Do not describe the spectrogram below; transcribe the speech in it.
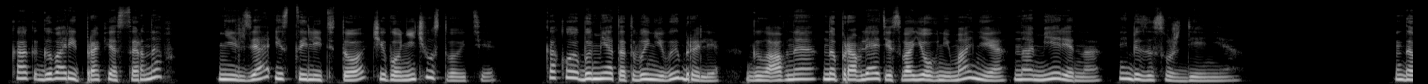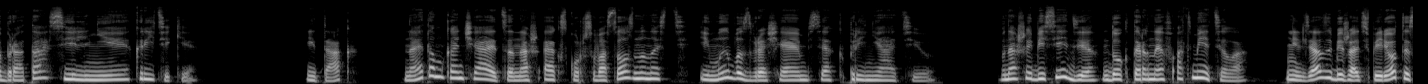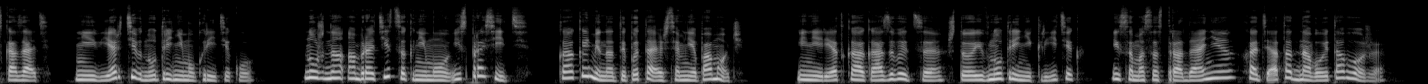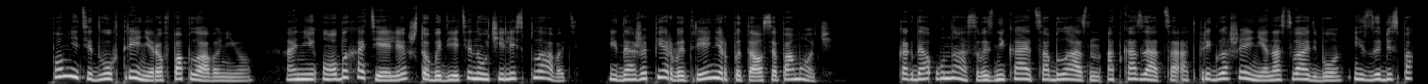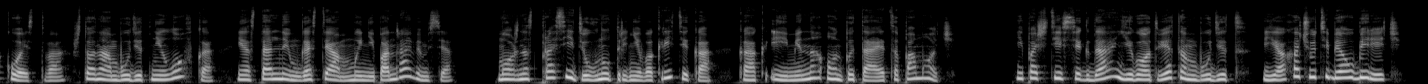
Как говорит профессор Неф, нельзя исцелить то, чего не чувствуете. Какой бы метод вы ни выбрали, главное, направляйте свое внимание намеренно и без осуждения. Доброта сильнее критики. Итак, на этом кончается наш экскурс в осознанность, и мы возвращаемся к принятию. В нашей беседе доктор Неф отметила, нельзя забежать вперед и сказать «не верьте внутреннему критику». Нужно обратиться к нему и спросить, как именно ты пытаешься мне помочь. И нередко оказывается, что и внутренний критик, и самосострадание хотят одного и того же. Помните двух тренеров по плаванию, они оба хотели, чтобы дети научились плавать, и даже первый тренер пытался помочь. Когда у нас возникает соблазн отказаться от приглашения на свадьбу из-за беспокойства, что нам будет неловко и остальным гостям мы не понравимся, можно спросить у внутреннего критика, как именно он пытается помочь. И почти всегда его ответом будет «Я хочу тебя уберечь».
